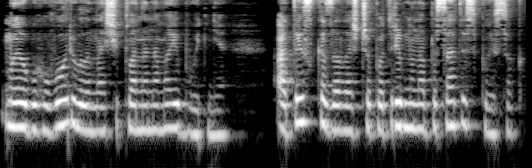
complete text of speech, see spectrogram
Ми обговорювали наші плани на майбутнє, а ти сказала, що потрібно написати список,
